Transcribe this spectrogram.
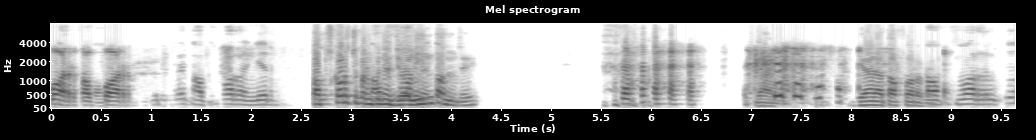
4, top 4. Gue dengerin top score anjir. Top score cuma punya four, Joe. Linton sih. Nah, gimana top 4? Top 4 itu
